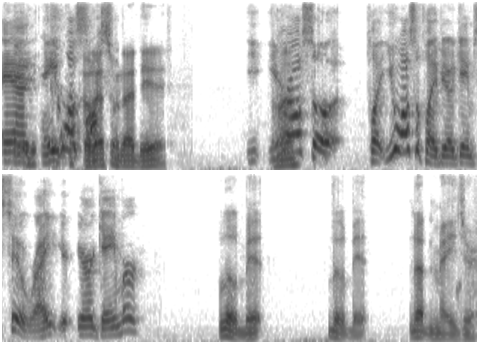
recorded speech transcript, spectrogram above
And Hey, you hey, so that's what I did. You- you're Uh-huh. also play. You also play video games too, right? You're, you're a gamer. A little bit. A little bit. Nothing major.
